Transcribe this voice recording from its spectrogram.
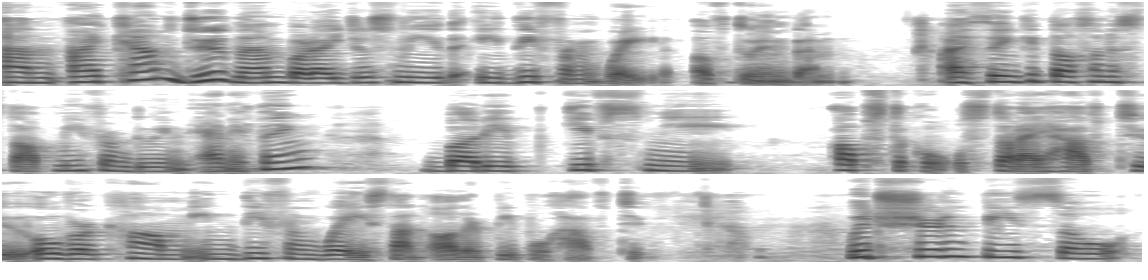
And I can do them, but I just need a different way of doing them. I think it doesn't stop me from doing anything, but it gives me obstacles that I have to overcome in different ways that other people have to. Which shouldn't be so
